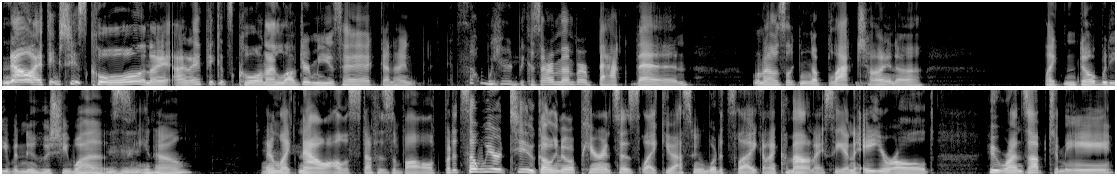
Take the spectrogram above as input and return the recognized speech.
no, I think she's cool and I and I think it's cool and I loved her music and I it's so weird because I remember back then when I was looking at Blac Chyna like nobody even knew who she was, Mhm. you know? And like now all the stuff has evolved. But it's so weird too, going to appearances like you ask me what it's like, and I come out and I see an eight year old who runs up to me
